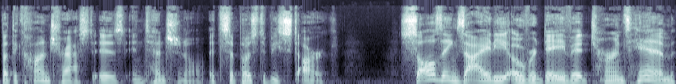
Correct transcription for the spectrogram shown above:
But the contrast is intentional, it's supposed to be stark. Saul's anxiety over David turns him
